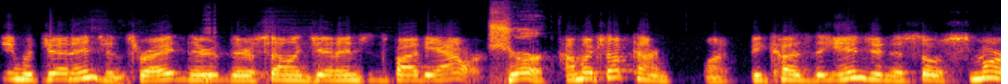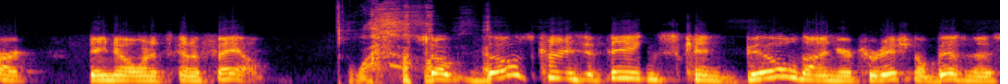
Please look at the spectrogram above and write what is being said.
thing with jet engines, right? They're they're selling jet engines by the hour. Sure. How much uptime do you want? Because the engine is so smart, they know when it's going to fail. Wow. so those kinds of things can build on your traditional business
